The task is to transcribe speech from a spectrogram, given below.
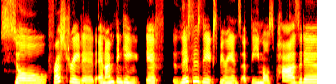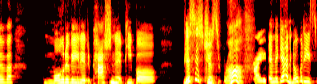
so frustrated. And I'm thinking, if this is the experience of the most positive, motivated, passionate people, this is just rough. Right. And again, nobody's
